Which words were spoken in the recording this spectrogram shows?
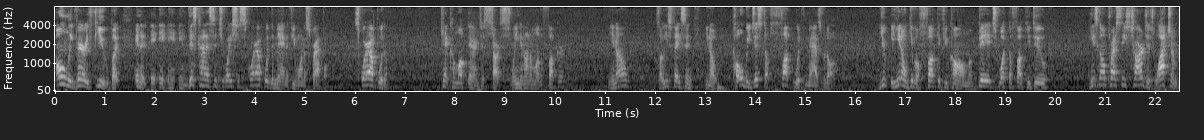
only very few, but in, a, in, in, this kind of situation, square up with the man if you want to scrap him. Square up with him. You can't come up there and just start swinging on a motherfucker. You know? So he's facing, you know, Colby just to fuck with Masvidal. You, he don't give a fuck if you call him a bitch, what the fuck you do. He's gonna press these charges. Watch him.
